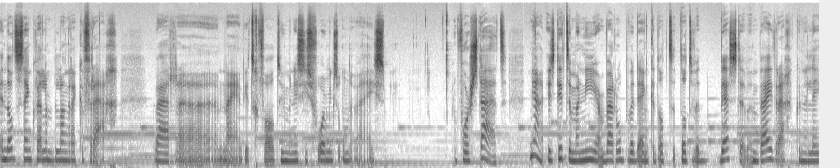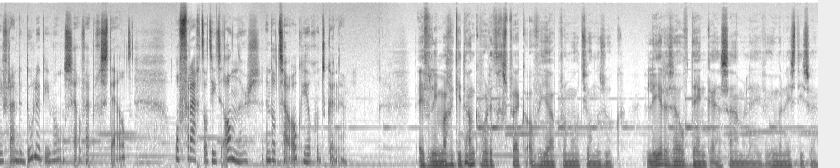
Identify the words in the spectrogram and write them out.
En dat is denk ik wel een belangrijke vraag. Waar, eh, nou ja, in dit geval het humanistisch vormingsonderwijs voor staat. Ja, is dit de manier waarop we denken dat, dat we het beste een bijdrage kunnen leveren... aan de doelen die we onszelf hebben gesteld... Of vraagt dat iets anders? En dat zou ook heel goed kunnen. Evelien, mag ik je danken voor dit gesprek over jouw promotieonderzoek. Leren zelf denken en samenleven, humanistische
